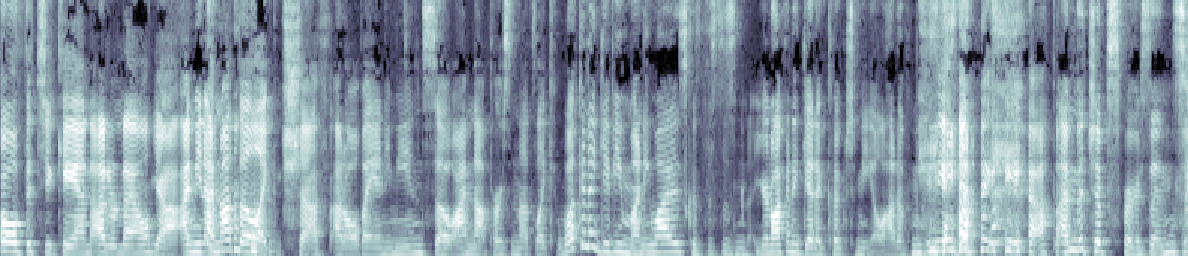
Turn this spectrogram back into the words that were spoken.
told that you can. I don't know. yeah i mean i'm not the like chef at all by any means so i'm that person that's like what can i give you money wise because this is you're not going to get a cooked meal out of me Yeah, yeah. i'm the chips person so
